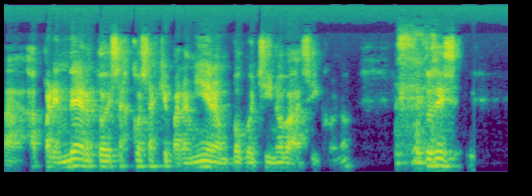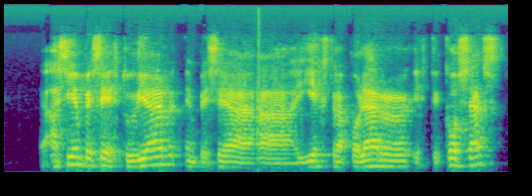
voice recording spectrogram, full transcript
aprender todas esas cosas que para mí era un poco chino básico, ¿no? Entonces, así empecé a estudiar, empecé a, a y extrapolar este, cosas,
